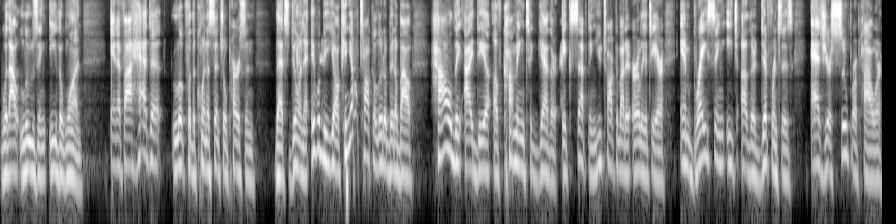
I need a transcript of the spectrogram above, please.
without losing either one. And if I had to look for the quintessential person that's doing that, it would be y'all. Can y'all talk a little bit about how the idea of coming together, accepting, you talked about it earlier, Tiarra, embracing each other differences as your superpower,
